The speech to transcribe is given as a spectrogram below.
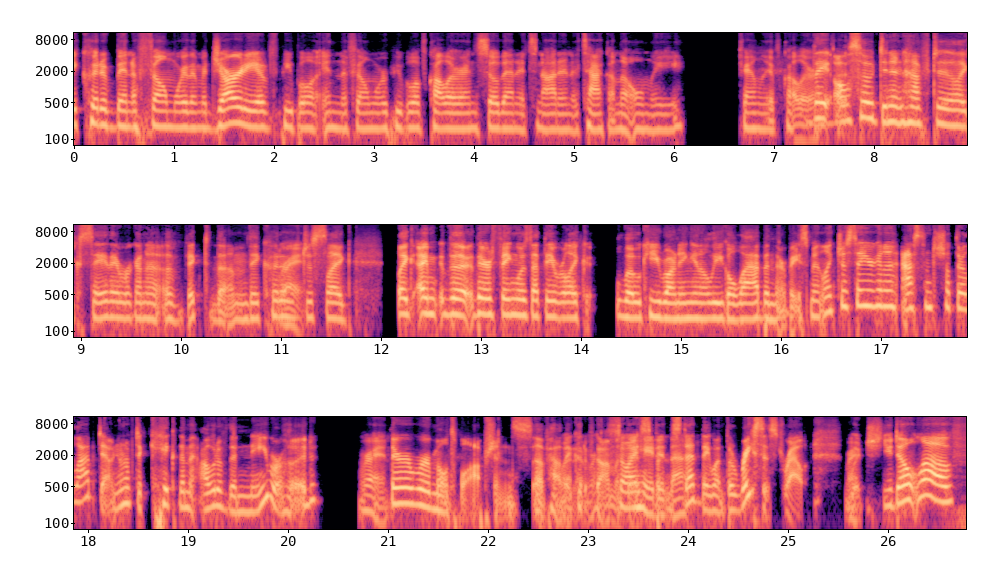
it could have been a film where the majority of people in the film were people of color, and so then it's not an attack on the only family of color. They also didn't have to like say they were gonna evict them. They could have Right. just like like I'm the their thing was that they were like low key running an illegal lab in their basement. Like just say you're gonna ask them to shut their lab down. You don't have to kick them out of the neighborhood. Right. There were multiple options of how they could have gone with So I this, but hated that. Instead, they went the racist route, Right. which you don't love.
